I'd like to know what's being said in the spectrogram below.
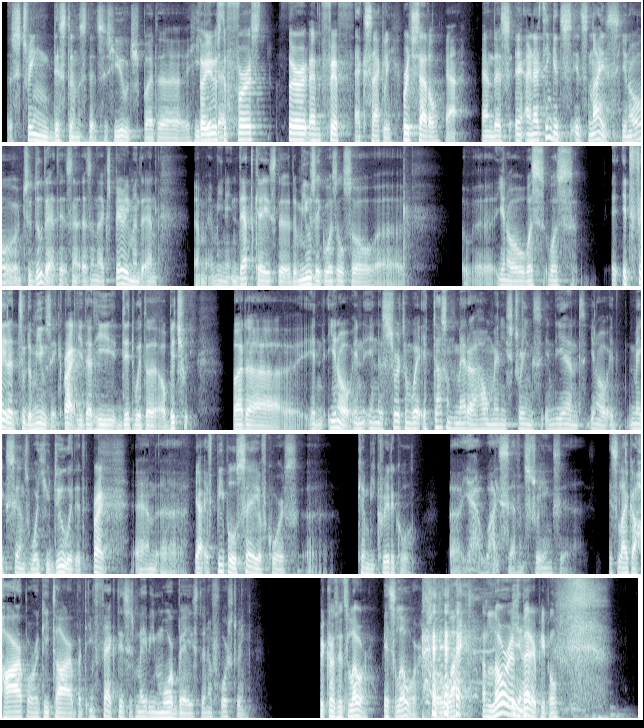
a string distance that's huge. But uh, he So did you use that. the first, third, and fifth exactly. bridge saddle. Yeah, and this, and I think it's it's nice, you know, to do that as, a, as an experiment. And um, I mean, in that case, the the music was also, uh, uh, you know, was was it it fitted to the music Right. that, he, that he did with the obituary. But uh, in you know, in in a certain way, it doesn't matter how many strings. In the end, you know, it makes sense what you do with it. Right. And uh, yeah, if people say, of course, uh, can be critical. Uh, yeah, why seven strings? It's like a harp or a guitar, but in fact, this is maybe more bass than a four string. Because it's lower. It's lower, so why? And lower is You know. better, people.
